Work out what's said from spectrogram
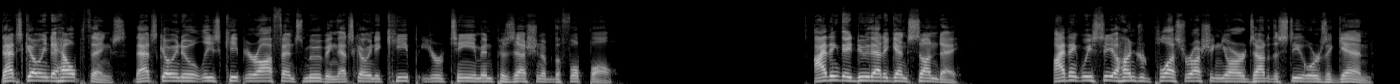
that's going to help things. That's going to at least keep your offense moving. That's going to keep your team in possession of the football. I think they do that again Sunday. I think we see 100 plus rushing yards out of the Steelers again.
